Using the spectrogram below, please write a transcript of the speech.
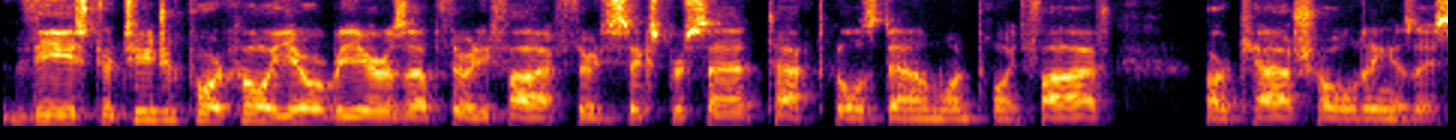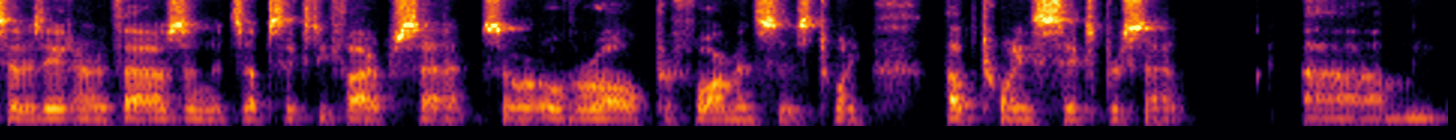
the strategic portfolio year-over-year is up 35%-36%. Tactical is down 1.5%. Our cash holding, as I said, is 800,000. It's up 65%, so our overall performance is up 26%. Um,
